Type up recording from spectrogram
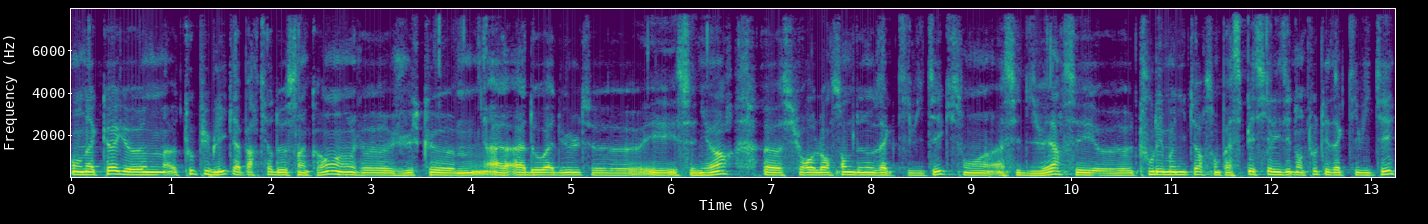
on accueille euh, tout public à partir de 5 ans, hein, jusqu'à euh, ados, adultes euh, et seniors, sur l'ensemble de nos activités qui sont assez diverses. Et tous les moniteurs sont pas spécialisés dans toutes les activités,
